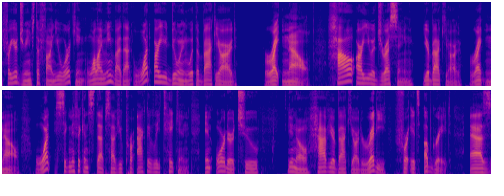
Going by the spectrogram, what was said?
for your dreams to find you working. What I mean by that, what are you doing with the backyard right now? How are you addressing your backyard right now? What significant steps have you proactively taken in order to, you know, have your backyard ready for its upgrade as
